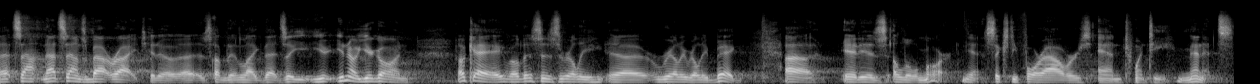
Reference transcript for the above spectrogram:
that sound that sounds about right. You know, uh, something like that. So you you know you're going, okay. Well, this is really uh, really really big. Uh, it is a little more. Yeah, 64 hours and 20 minutes.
